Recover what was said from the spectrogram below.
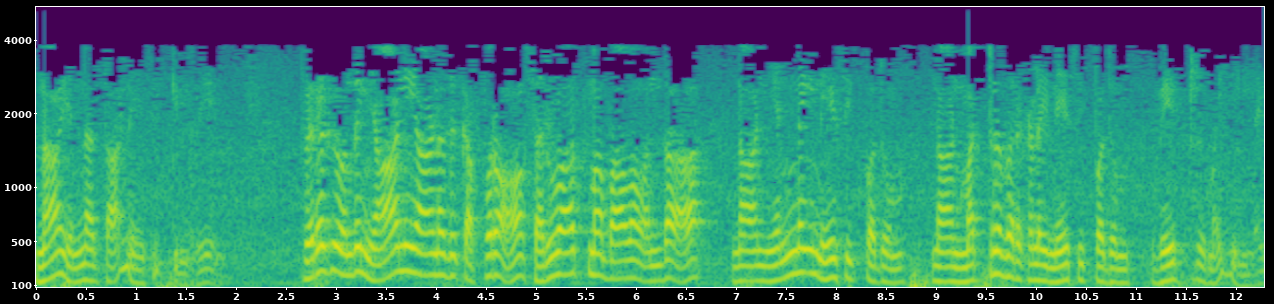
நான் என்னத்தான் நேசிக்கின்றேன். பிறகு வந்து ஞானி ஆனதுக்கு அப்புறம் சர்வாத்ம பாவம் வந்தா நான் என்னை நேசிப்பதும் நான் மற்றவர்களை நேசிப்பதும் வேற்றுமை இல்லை.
